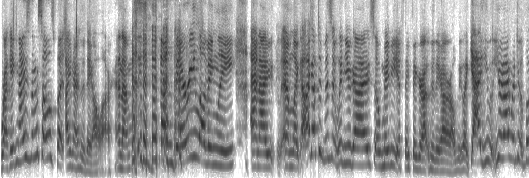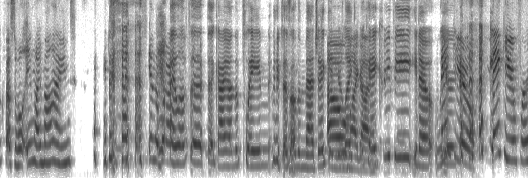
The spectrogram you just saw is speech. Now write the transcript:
recognize themselves, but I know who they all are, and I'm done very lovingly. And I am like, oh, I got to visit with you guys, so maybe if they figure out who they are, I'll be like, yeah, you, you and I went to a book festival in my mind. in the book. I love the the guy on the plane who does all the magic, and oh you're like, okay, creepy, you know, weird. Thank you, thank you for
